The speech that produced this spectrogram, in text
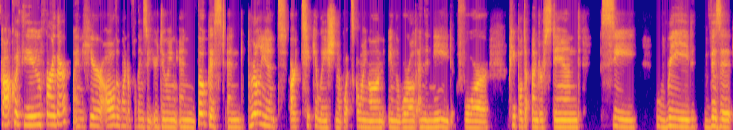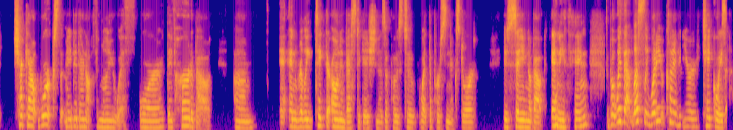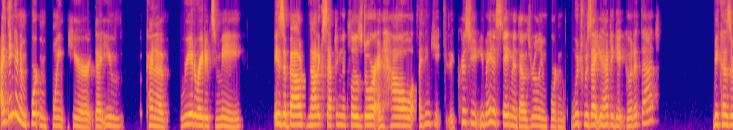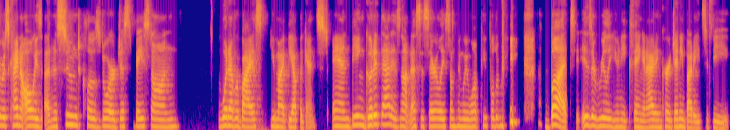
talk with you further and hear all the wonderful things that you're doing and focused and brilliant articulation of what's going on in the world and the need for people to understand, see, read, visit, check out works that maybe they're not familiar with or they've heard about um, and really take their own investigation as opposed to what the person next door is saying about anything. But with that, Leslie, what are your kind of your takeaways? I think an important point here that you've kind of reiterated to me is about not accepting the closed door and how I think you, Chris, you, you made a statement that was really important, which was that you had to get good at that because there was kind of always an assumed closed door just based on whatever bias you might be up against. And being good at that is not necessarily something we want people to be, but it is a really unique thing. And I'd encourage anybody to be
